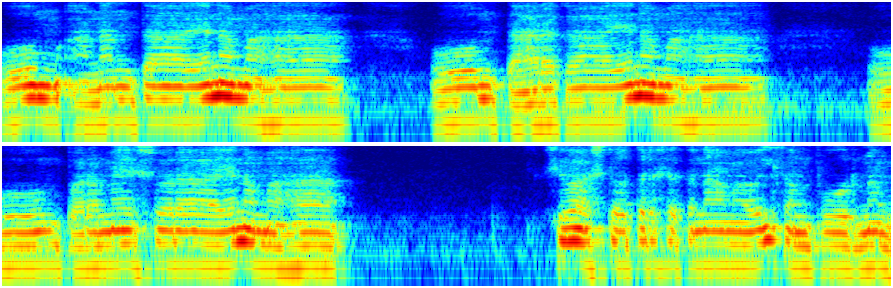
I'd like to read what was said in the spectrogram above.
ॐ अनन्ताय नमः। ॐ तारकाय नमः। ॐ परमेश्वराय नमः। சிவாஷ்டோத்தர சதநாமாவில் சம்பூர்ணம்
